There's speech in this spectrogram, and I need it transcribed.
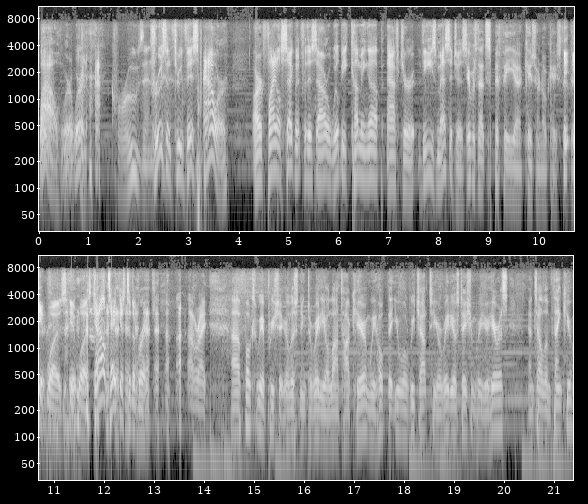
Wow, we're we're an cruising cruising through this hour. Our final segment for this hour will be coming up after these messages. It was that spiffy uh, case or no case. That It, it was. It was. Cal, take us to the break. All right. Uh, folks, we appreciate your listening to Radio Law Talk here, and we hope that you will reach out to your radio station where you hear us and tell them thank you.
